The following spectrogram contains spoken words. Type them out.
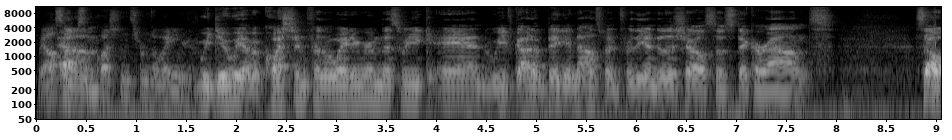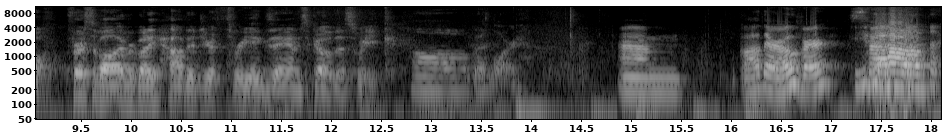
We also have Um, some questions from the waiting room. We do. We have a question for the waiting room this week, and we've got a big announcement for the end of the show, so stick around. So, first of all, everybody, how did your three exams go this week? Oh, good lord. Um, well, they're over. So Yeah.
